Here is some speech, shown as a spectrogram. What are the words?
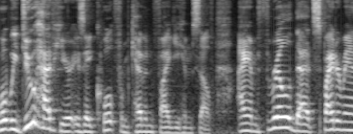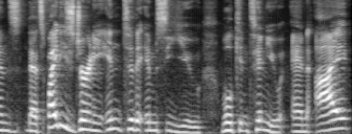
what we do have here is a quote from Kevin Feige himself. I am thrilled that Spider-Man's that Spidey's journey into the MCU will continue and I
